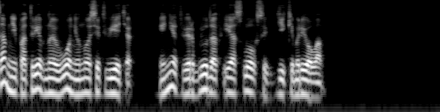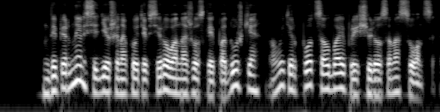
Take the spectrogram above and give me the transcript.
Там непотребную вонь уносит ветер, и нет верблюдов и ослов с их диким ревом. Депернель, сидевший напротив Серова на жесткой подушке, вытер пот со лба и прищурился на солнце.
